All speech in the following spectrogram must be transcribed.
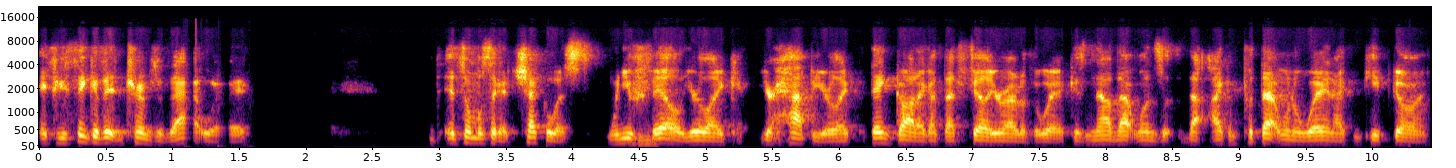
if you think of it in terms of that way, it's almost like a checklist. When you mm-hmm. fail, you're like, you're happy. You're like, thank God I got that failure out of the way because now that one's that I can put that one away and I can keep going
